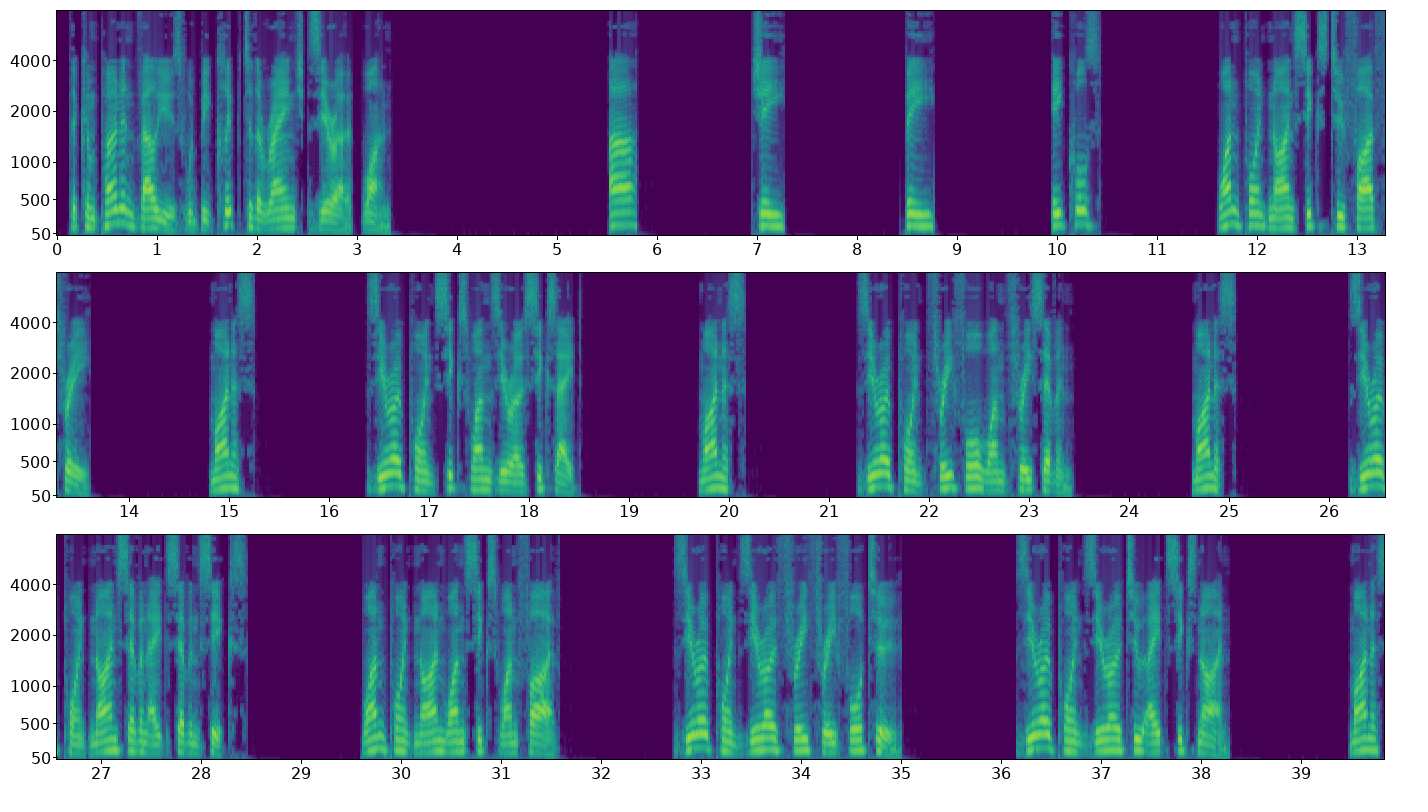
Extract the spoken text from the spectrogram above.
The component values would be clipped to the range 0, 1 R G B equals 1.96253 minus 0.61068 minus 0.34137 minus 0.97876 1.91615 0.03342 0.02869 minus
